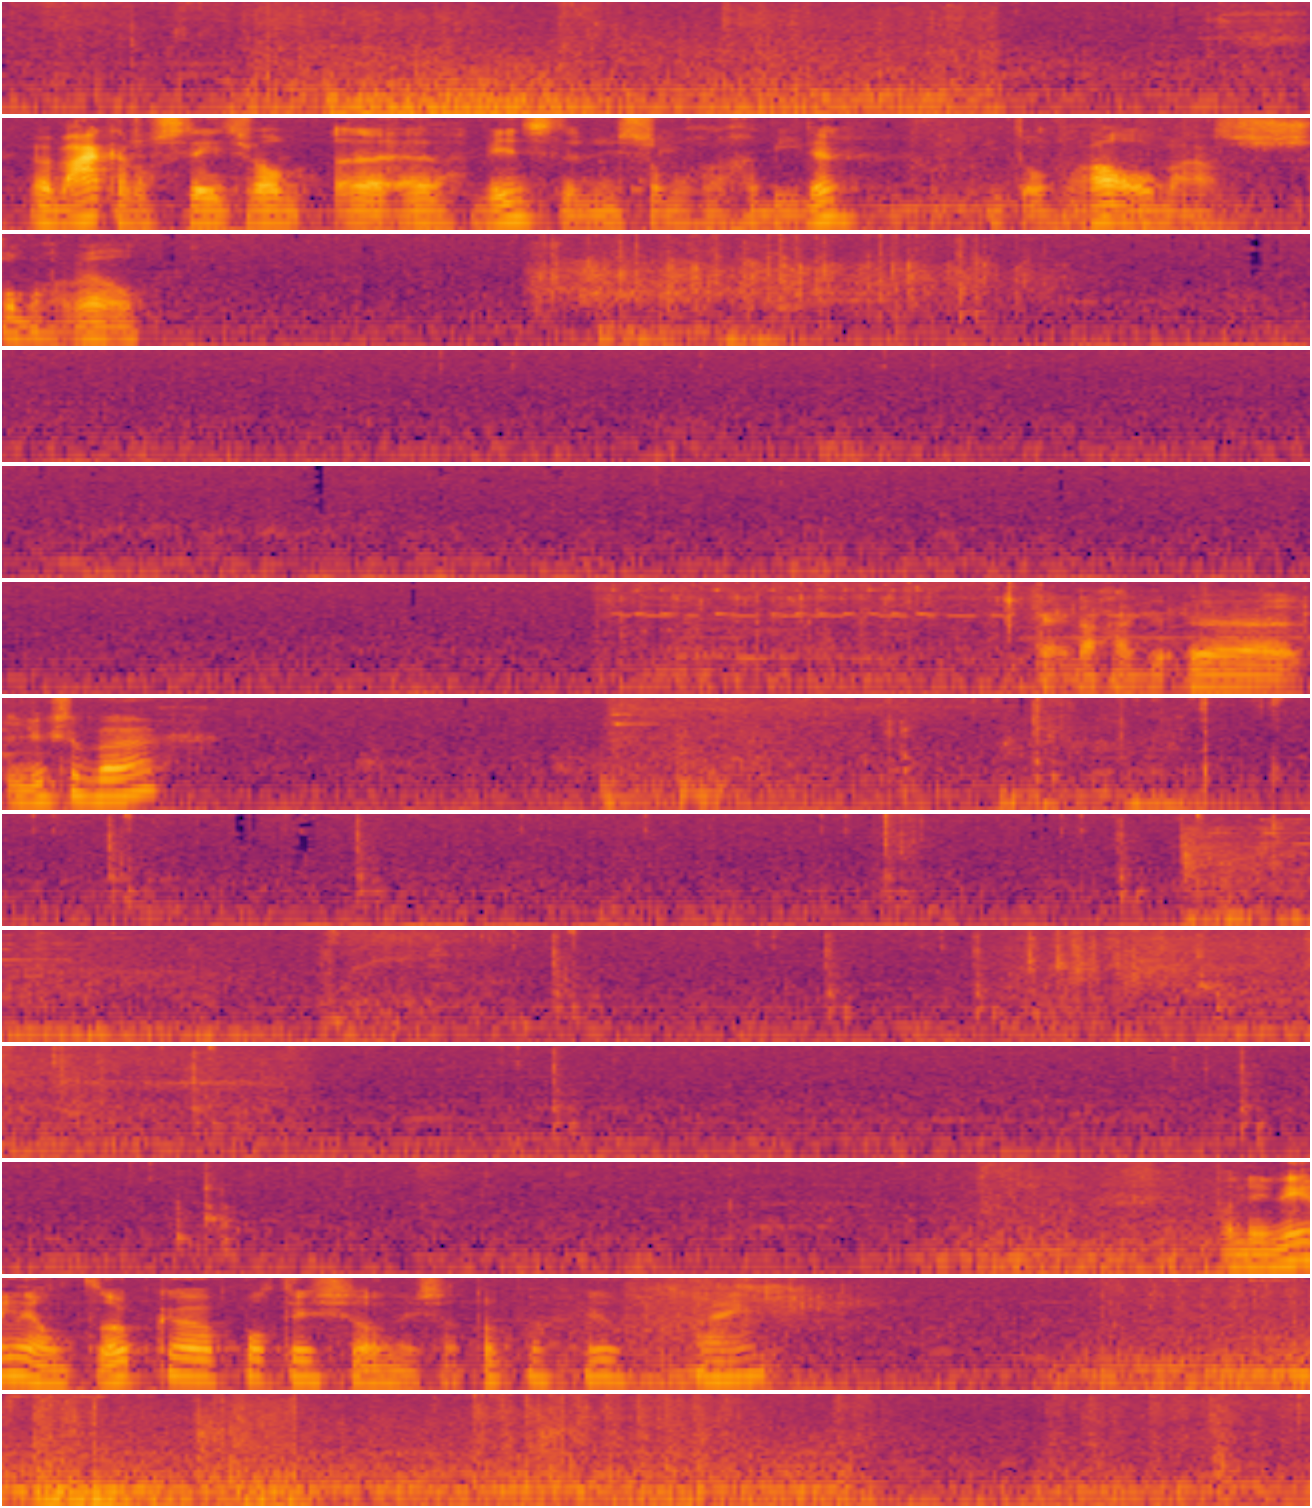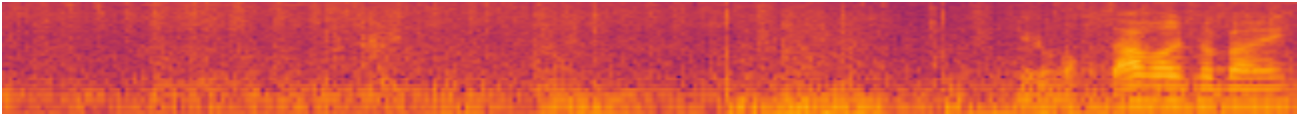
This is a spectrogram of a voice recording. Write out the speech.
We maken nog steeds wel uh, winsten in sommige gebieden. Niet overal, maar sommige wel. Oké, dan ga ik uh, Luxemburg. Wanneer Nederland ook uh, pot is, dan is dat ook wel heel fijn. Jullie mogen daar wel even bij.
